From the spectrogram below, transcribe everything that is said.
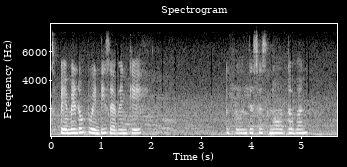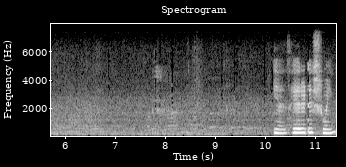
So payment of 27k so this is not the one yes here it is showing.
